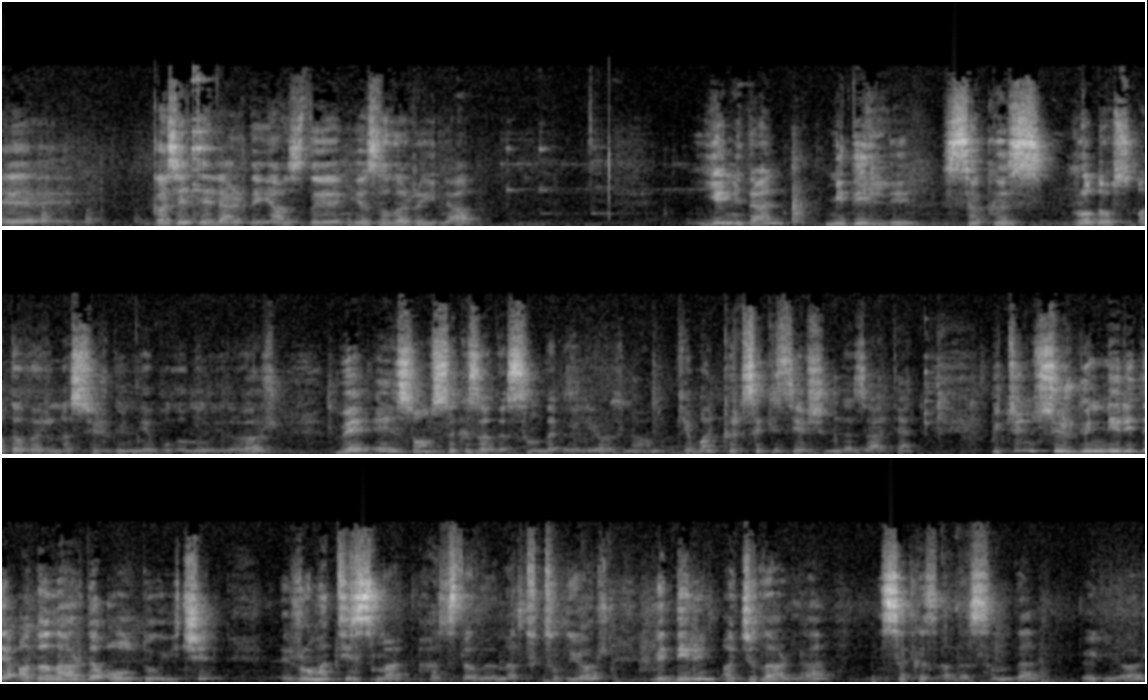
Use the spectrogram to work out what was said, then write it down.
e, gazetelerde yazdığı yazılarıyla yeniden Midilli, Sakız, Rodos adalarına sürgünde bulunuluyor ve en son Sakız Adası'nda ölüyor Namık Kemal. 48 yaşında zaten. Bütün sürgünleri de adalarda olduğu için e, romatizma hastalığına tutuluyor ve derin acılarla Sakız Adası'nda ölüyor.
